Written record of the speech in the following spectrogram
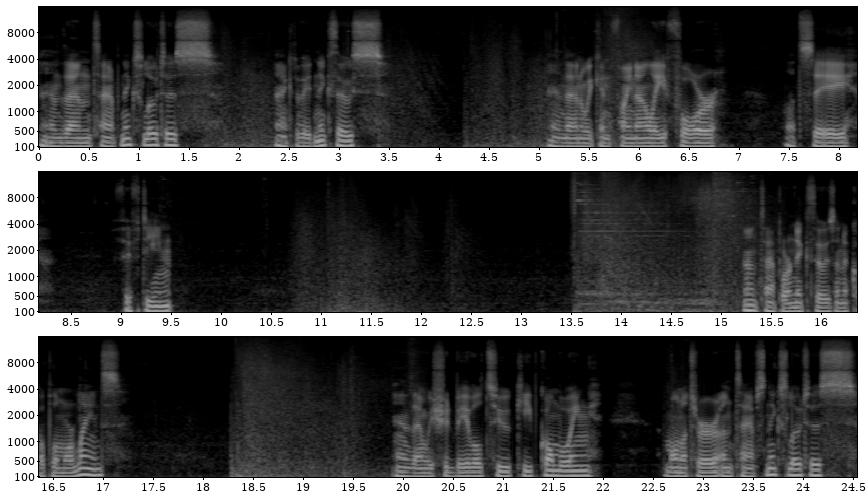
And then tap Nyx Lotus, activate Nykthos, and then we can Finale for, let's say, 15. Untap our Nykthos and a couple more lanes. And then we should be able to keep comboing. Monitor untaps Nyx Lotus.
